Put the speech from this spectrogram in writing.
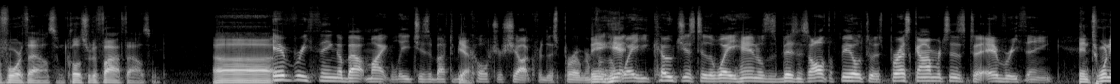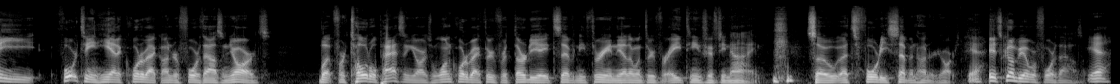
4,000. Closer to 5,000. Uh, everything about Mike Leach is about to be Yeah. culture shock for this program. From the he- way he coaches to the way he handles his business off the field to his press conferences to everything. In 2014, he had a quarterback under 4,000 yards, but for total passing yards, one quarterback threw for 38.73 and the other one threw for 18.59. so that's 4,700 yards. Yeah. It's going to be over 4,000. Yeah.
